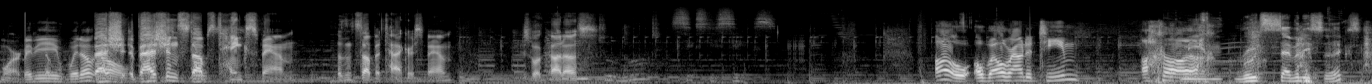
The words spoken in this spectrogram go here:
more. Maybe we don't Bash- know. Bastion stops tank spam. Doesn't stop attacker spam. Which is what got us. 66. Oh, a well-rounded team. Uh, I mean, Route 76?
